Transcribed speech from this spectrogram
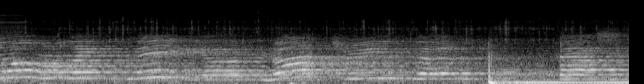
Don't wake me, I'm not dreaming.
